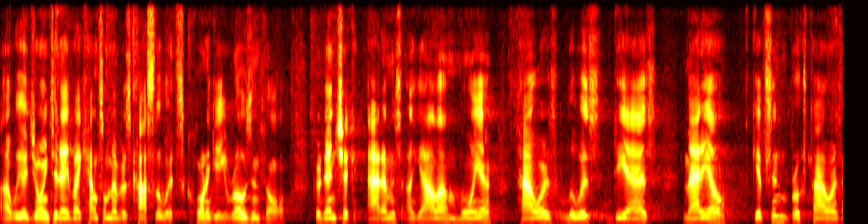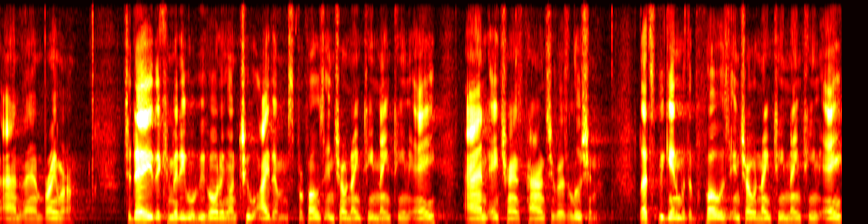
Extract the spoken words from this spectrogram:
Uh, We are joined today by Council Members Koslowitz, Cornegy, Rosenthal, Grodenchik, Adams, Ayala, Moya, Powers, Lewis, Diaz, Matteo, Gibson, Brooks Powers, and Van Bramer. Today, the committee will be voting on two items, proposed intro 1919A and a transparency resolution. Let's begin with the proposed intro 1919A,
